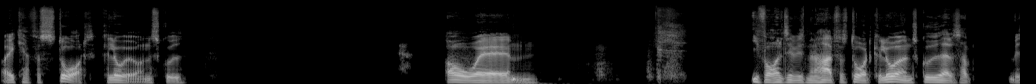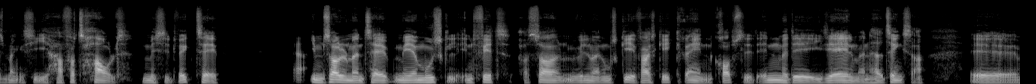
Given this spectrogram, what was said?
og ikke have for stort kalorieunderskud. Og øh, i forhold til, hvis man har et for stort kalorieunderskud, altså hvis man kan sige, har for travlt med sit vægttab, ja. jamen så vil man tabe mere muskel end fedt, og så vil man måske faktisk ikke rent kropsligt ende med det ideal, man havde tænkt sig. Øh,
